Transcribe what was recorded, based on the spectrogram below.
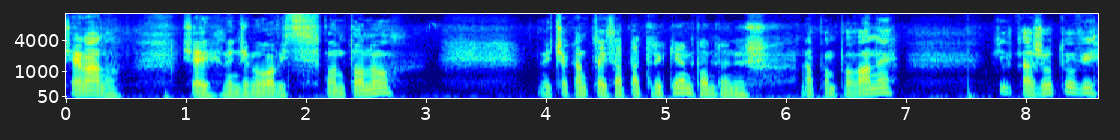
Siemano. Dzisiaj będziemy łowić z pontonu. No i czekam tutaj za Patrykiem. Ponton już napompowany. Kilka rzutów i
